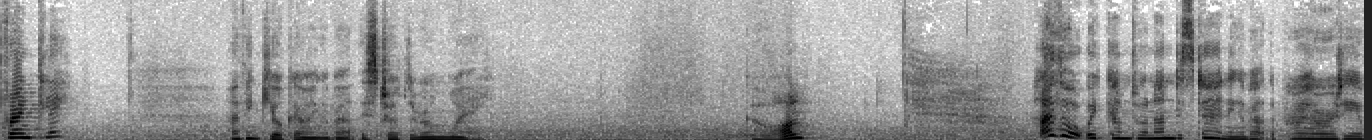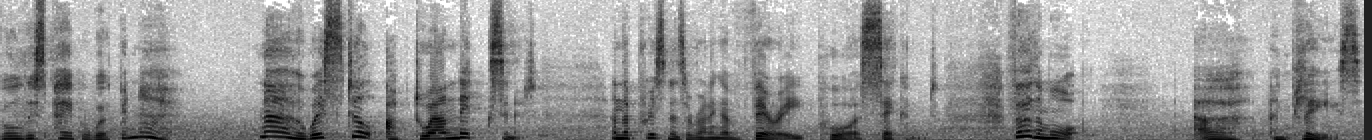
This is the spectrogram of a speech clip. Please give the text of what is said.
Frankly, I think you're going about this job the wrong way. Go on. I thought we'd come to an understanding about the priority of all this paperwork, but no. No, we're still up to our necks in it. And the prisoners are running a very poor second. Furthermore, uh, and please,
